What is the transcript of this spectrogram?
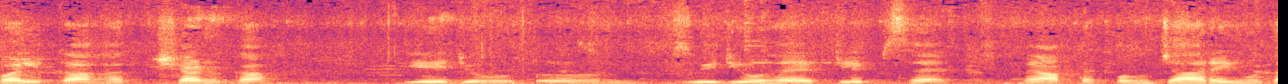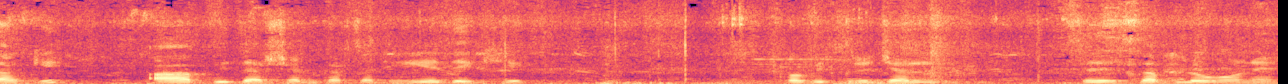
पल का, हर क्षण का ये जो वीडियो है, क्लिप्स है, मैं आप तक पहुँचा रही हूँ ताकि आप भी दर्शन कर सकें। ये देखिए, पवित्र जल से सब लोगों ने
